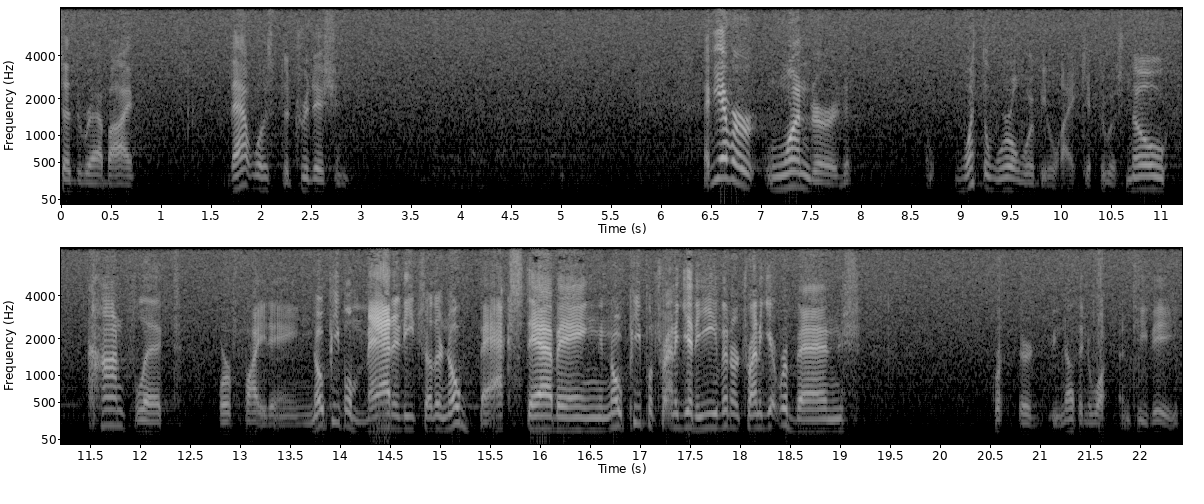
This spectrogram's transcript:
Said the rabbi, that was the tradition. Have you ever wondered what the world would be like if there was no conflict or fighting, no people mad at each other, no backstabbing, no people trying to get even or trying to get revenge? There'd be nothing to watch on TV.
